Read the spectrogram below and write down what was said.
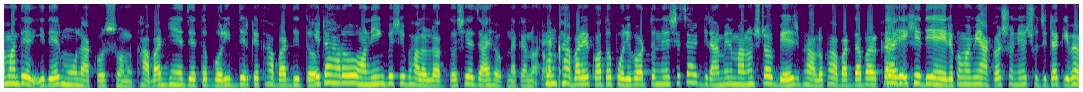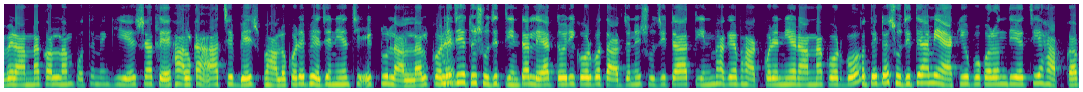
আমাদের ঈদের মূল আকর্ষণ। খাবার নিয়ে যেত গরিবদেরকে খাবার দিত। এটা আরও অনেক বেশি ভালো লাগতো সে যাই হোক না কেন। এখন খাবারের কত পরিবর্তন এসেছে আর গ্রামের মানুষরাও বেশ ভালো খাবার দাবার খায়। দেখিয়ে দিয়ে এরকম আমি আকর্ষণীয় সুজিটা কীভাবে রান্না করলাম প্রথমে ঘিয়ের সাথে হালকা আছে বেশ ভালো করে ভেজে নিয়েছি। একটু লাল লাল করে। যেহেতু সুজির তিনটা লেয়ার তৈরি করব, তার জন্য সুজিটা তিন ভাগে ভাগ করে নিয়ে রান্না করব। প্রত্যেকটা সুজিতে আমি একই উপকরণ দিয়েছি, হাফ কাপ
